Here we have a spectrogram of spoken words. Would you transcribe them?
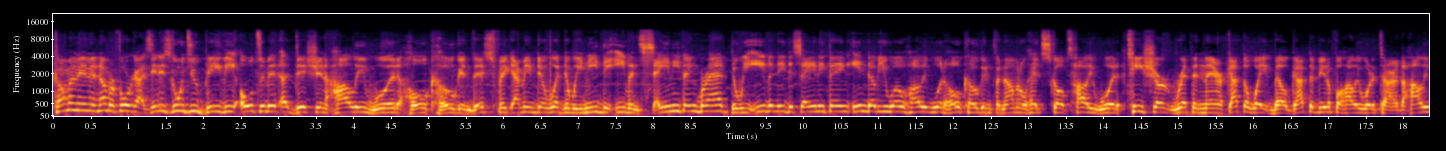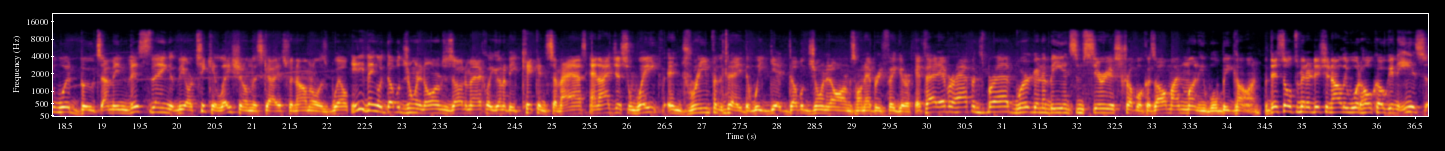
Coming in at number four, guys, it is going to be the Ultimate Edition Hollywood Hulk Hogan. This figure, I mean, do, what, do we need to even say anything, Brad? Do we even need to say anything? NWO Hollywood Hulk Hogan, phenomenal head sculpts, Hollywood t-shirt ripping there, got the weight belt, got the beautiful Hollywood attire, the Hollywood boots. I mean, this thing, the articulation on this guy is phenomenal as well. Anything with double jointed arms is automatically going to be kicking some ass, and I just wait and dream for the day that we get double jointed arms on every figure. If that ever happens, Brad, we're going to be in some serious trouble because all my money will be gone. But this Ultimate Edition Hollywood Hulk Hogan is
